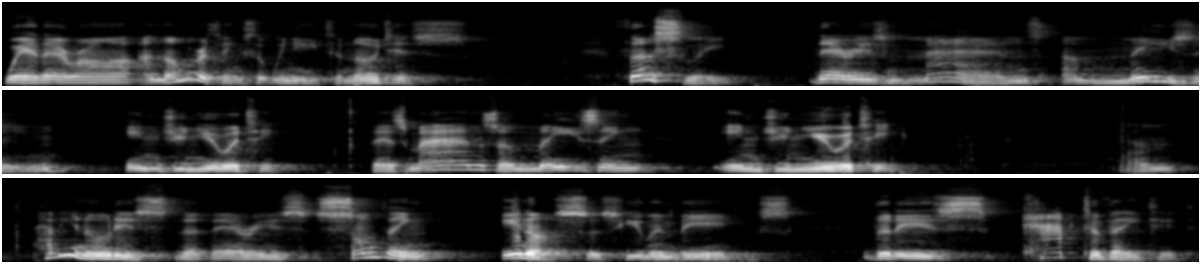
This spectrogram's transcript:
where there are a number of things that we need to notice. Firstly, there is man's amazing ingenuity. There's man's amazing ingenuity. Um, have you noticed that there is something in us as human beings that is captivated?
